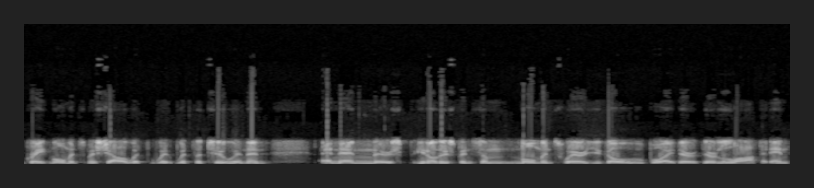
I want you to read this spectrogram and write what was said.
great moments, Michelle, with, with with the two, and then and then there's you know there's been some moments where you go, oh boy, they're they're a little off it. And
